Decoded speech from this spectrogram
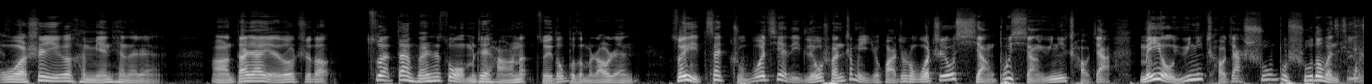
我是一个很腼腆的人啊，大家也都知道，做但凡是做我们这行的，嘴都不怎么饶人。所以在主播界里流传这么一句话，就是我只有想不想与你吵架，没有与你吵架输不输的问题。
